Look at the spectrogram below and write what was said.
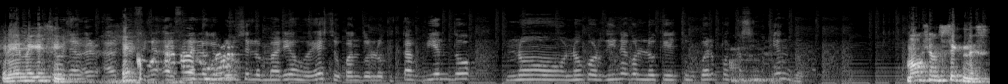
Créeme que sí. No, al, al- al final, al final lo que producen los mareos es eso, cuando lo que estás viendo no, no coordina con lo que tu cuerpo está sintiendo. Motion sickness.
